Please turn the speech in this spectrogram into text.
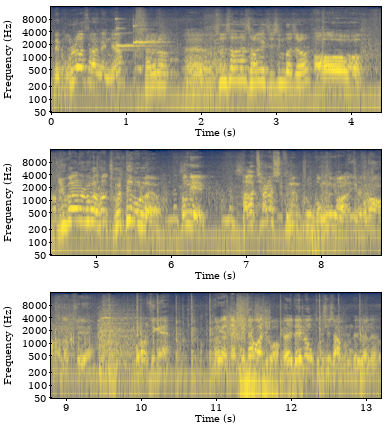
내가 몰라서 안 했냐? 자 그럼 순서는 정해지신 거죠? 어. 육안으로 봐서 절대 몰라요. 형님, 다 같이 하나씩 드는 거 먹는 게 아니 맞지? 보람 하나 낫지. 보람 정해. 그러니까 내비 잡아가지고 네명 동시에 잡으면 되잖아요.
